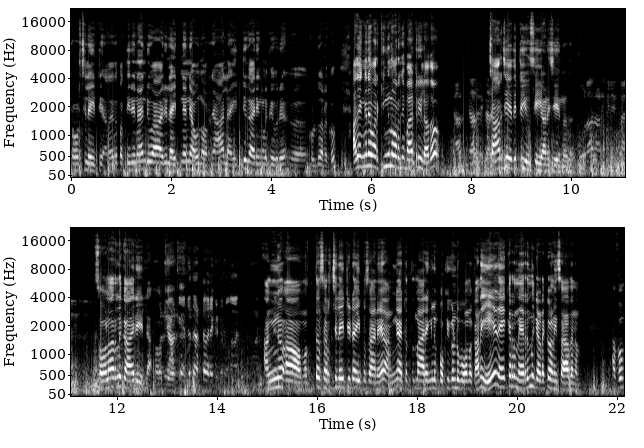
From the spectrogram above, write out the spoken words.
ടോർച്ച് ലൈറ്റ് അതായത് പത്തിരുപതിനായിരം രൂപ ആ ഒരു ലൈറ്റിന് തന്നെ ആവും എന്ന് പറഞ്ഞാൽ ആ ലൈറ്റ് കാര്യങ്ങളൊക്കെ ഇവർ കൊണ്ടു നടക്കും. അതെങ്ങനെ വർക്കിംഗ് എന്ന് പറഞ്ഞാൽ ബാറ്ററി ഇല്ല? അതോ ചാർജ് ചെയ്തിട്ട് യൂസ് ചെയ്യുകയാണ് ചെയ്യുന്നത്? സോളാറിൽ കാര്യമില്ല. ഓക്കെ അങ്ങ് ആ മൊത്തം സെർച്ച് ലൈറ്റ് ടൈപ്പ് സാധനം. അങ്ങ് അറ്റത്ത് നിന്ന് ആരെങ്കിലും പൊക്കിക്കൊണ്ട് പോകുന്നു. കാരണം ഏഴ് ഏക്കർ നിരന്ന് കിടക്കുകയാണ് ഈ സാധനം. അപ്പം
